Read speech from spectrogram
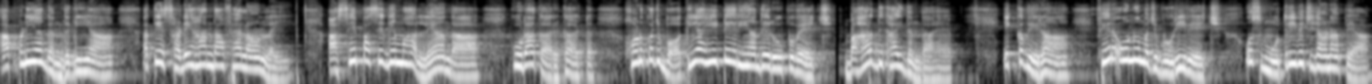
ਆਪਣੀਆਂ ਗੰਦਗੀਆਂ ਅਤੇ ਸੜੇਹਾਂ ਦਾ ਫੈਲਾਉਣ ਲਈ। ਆਸੇ-ਪਾਸੇ ਦੇ ਮੁਹੱਲਿਆਂ ਦਾ ਕੂੜਾ ਕਰਕਟ ਹੁਣ ਕੁਝ ਬਹੁਤੀਆਂ ਹੀ ਢੇਰੀਆਂ ਦੇ ਰੂਪ ਵਿੱਚ ਬਾਹਰ ਦਿਖਾਈ ਦਿੰਦਾ ਹੈ। ਇੱਕ ਵੇਰਾ ਫਿਰ ਉਹਨੂੰ ਮਜਬੂਰੀ ਵਿੱਚ ਉਸ ਮੂਤਰੀ ਵਿੱਚ ਜਾਣਾ ਪਿਆ।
